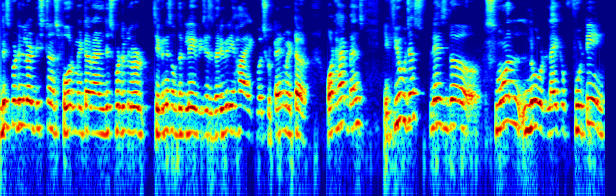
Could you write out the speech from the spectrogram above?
this particular distance 4 meter and this particular thickness of the clay which is very very high equals to 10 meter what happens if you just place the small load like a footing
